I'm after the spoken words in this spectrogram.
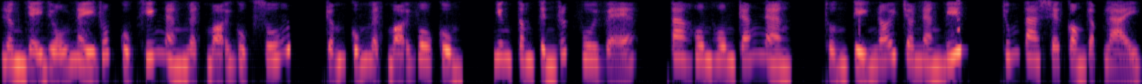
lần dạy dỗ này rốt cuộc khiến nàng mệt mỏi gục xuống, trẫm cũng mệt mỏi vô cùng, nhưng tâm tình rất vui vẻ, ta hôn hôn tráng nàng, thuận tiện nói cho nàng biết, chúng ta sẽ còn gặp lại,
